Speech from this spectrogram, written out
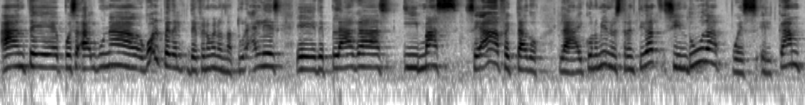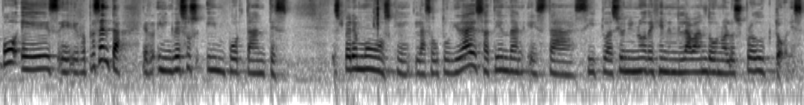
ante pues alguna golpe de, fenómenos naturales, eh, de plagas y más. Se ha afectado la economía de nuestra entidad. Sin duda, pues el campo es, eh, representa ingresos importantes. Esperemos que las autoridades atiendan esta situación y no dejen en el abandono a los productores.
